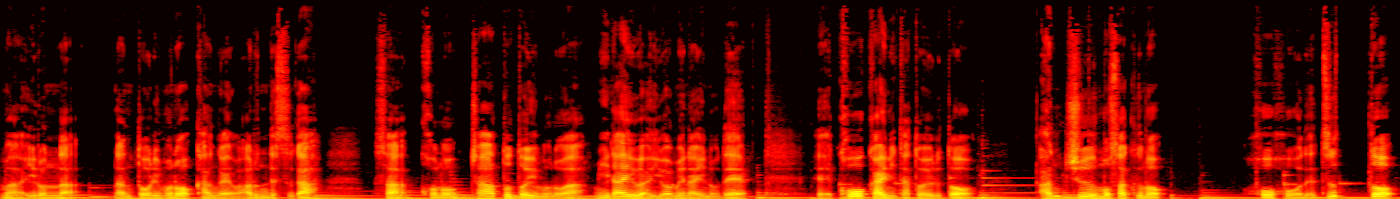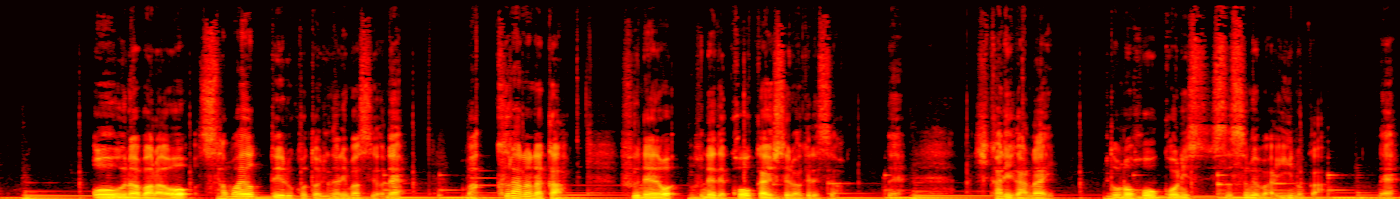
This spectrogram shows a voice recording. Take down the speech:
まあいろんな何通りもの考えはあるんですがさあこのチャートというものは未来は読めないので、えー、後悔に例えると暗中模索の方法でずっと大海原をさまよっていることになりますよね。真っ暗な中船を船で航海してるわけですよ。ね、光がないどの方向に進めばいいのか、ね、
